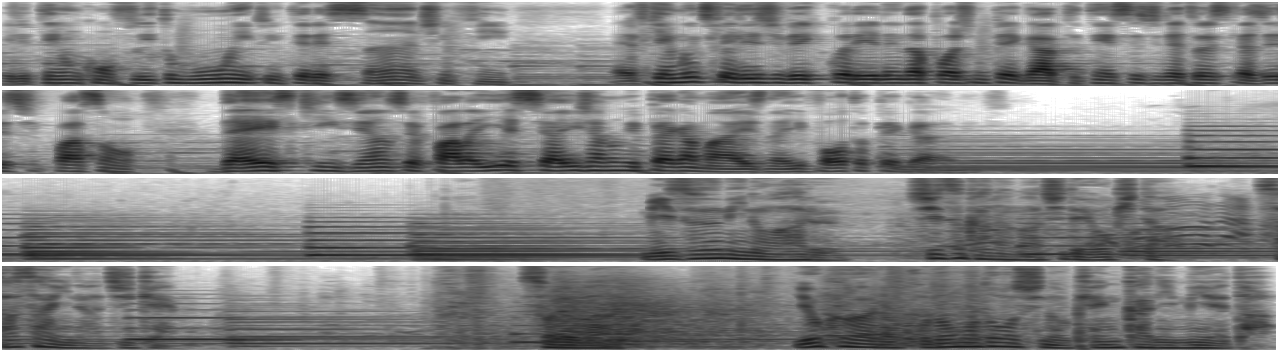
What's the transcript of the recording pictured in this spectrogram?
ele tem um conflito muito interessante, enfim. É, fiquei muito feliz de ver que o Coreia ainda pode me pegar, porque tem esses diretores que às vezes passam 10, 15 anos, você fala, e esse aí já não me pega mais, né? E volta a pegar. Né? 湖のある静かな町で起きた些細な事件それはよくある子供同士の喧嘩に見えた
